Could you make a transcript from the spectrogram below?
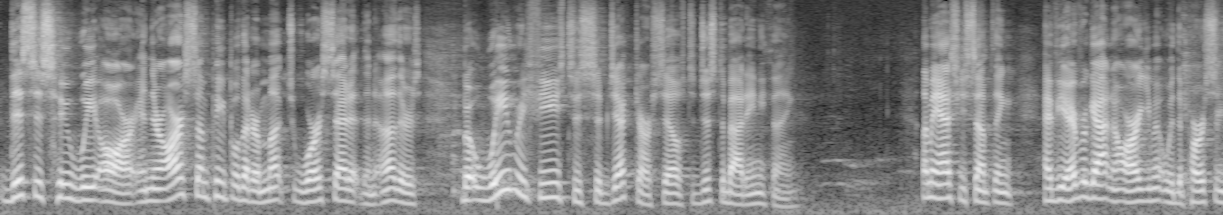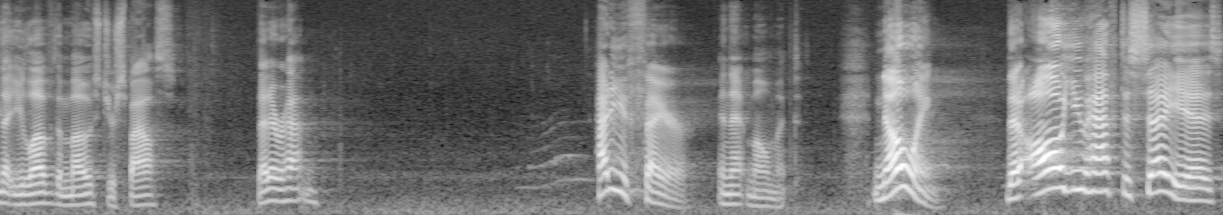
this is who we are, and there are some people that are much worse at it than others, but we refuse to subject ourselves to just about anything. Let me ask you something. Have you ever gotten an argument with the person that you love the most, your spouse? That ever happened? How do you fare in that moment? Knowing that all you have to say is,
